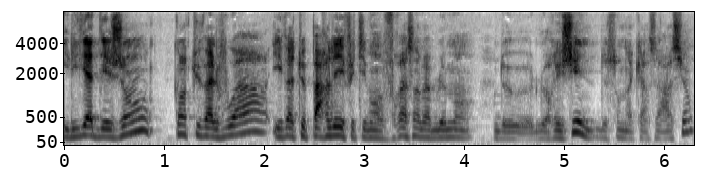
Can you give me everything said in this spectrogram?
Il y a des gens, quand tu vas le voir, il va te parler effectivement vraisemblablement de l'origine de son incarcération,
